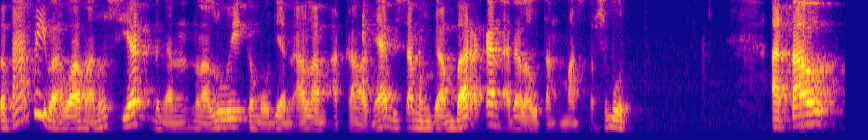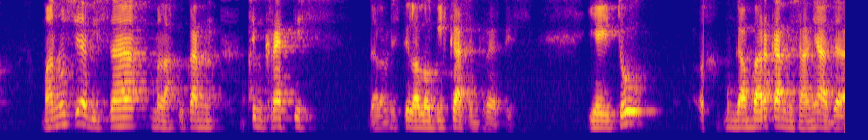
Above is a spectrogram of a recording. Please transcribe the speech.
Tetapi bahwa manusia dengan melalui kemudian alam akalnya bisa menggambarkan ada lautan emas tersebut. Atau manusia bisa melakukan sinkretis dalam istilah logika sinkretis, yaitu eh, menggambarkan misalnya ada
